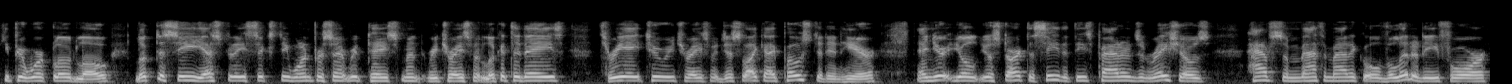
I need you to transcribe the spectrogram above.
keep your workload low. Look to see yesterday's 61% retracement. Retracement. Look at today's 382 retracement, just like I posted in here, and you you'll you'll start to see that these patterns and ratios have some mathematical validity for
